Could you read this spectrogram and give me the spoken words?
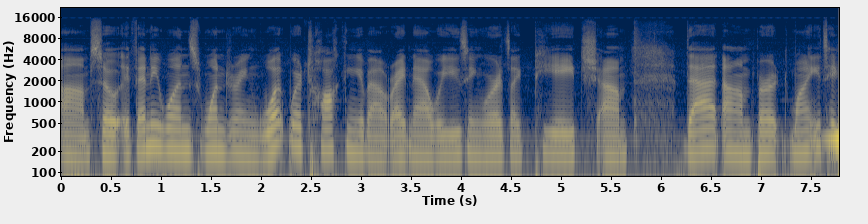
Um, so if anyone's wondering what we're talking about right now, we're using words like pH. Um, that um, Bert, why don't you take?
